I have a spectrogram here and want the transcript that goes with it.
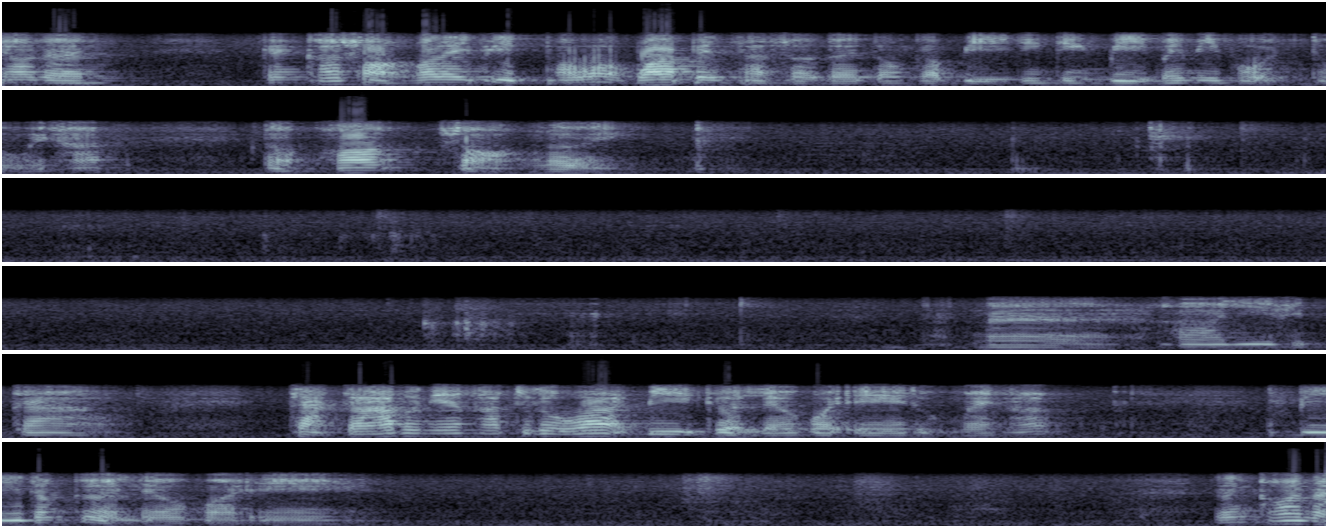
เท่านั้นกันข้อสองก็เลยผิดเพราะบอกว่าเป็นสัดส่วนโดยตรงกับ B จริง ๆ B ไม่มีผลถูกไหมครับ ตอบข้อสองเลย 129 จากกราฟตรงนี้ครับจะรู้ว่า b เกิดเร็วกว่า a ถูกไหมครับ b ต้องเกิดเร็วกว่า a งั้นข้อไหน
